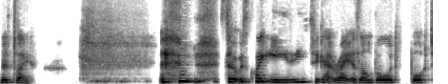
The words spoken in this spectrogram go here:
And it's like, so it was quite easy to get writers on board, but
